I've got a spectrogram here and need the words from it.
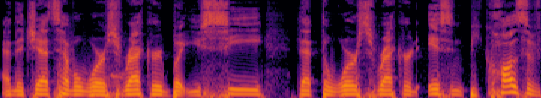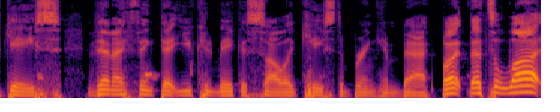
and the Jets have a worse record, but you see that the worst record isn't because of Gase, then I think that you could make a solid case to bring him back. But that's a lot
